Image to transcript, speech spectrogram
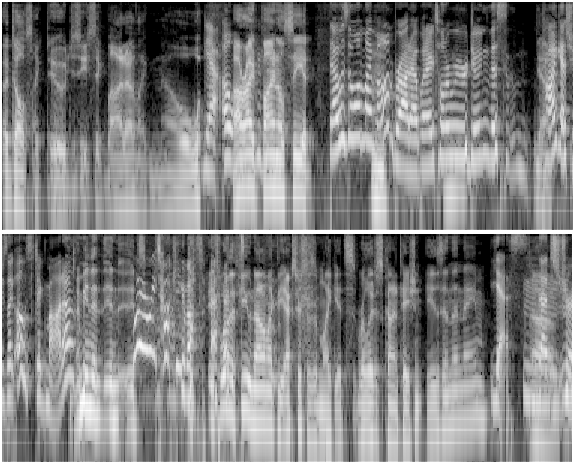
Adults like, dude, you see Stigmata? I'm like, no. Yeah. Oh. all right, fine, I'll see it. That was the one my mom brought up when I told her we were doing this. Yeah. podcast. She's like, "Oh, stigmata." I mean, and, and it's, Why are we talking about that? it's one of the few, not unlike the exorcism, like its religious connotation is in the name. Yes, Um, that's true.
